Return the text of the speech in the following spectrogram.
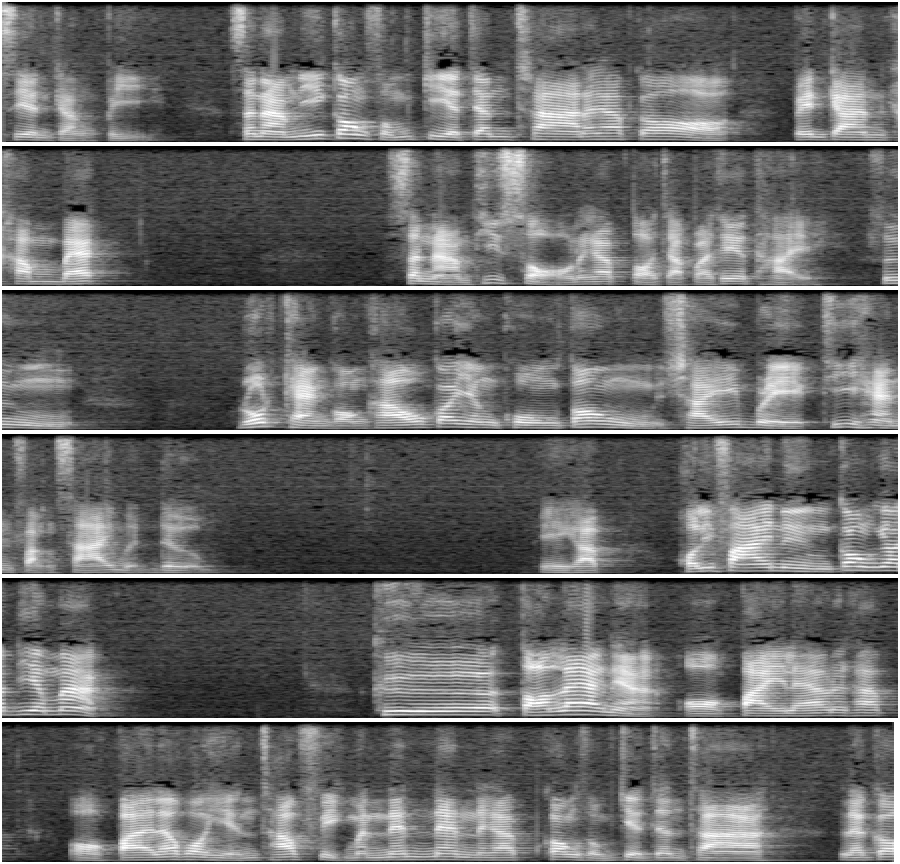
เซียนกลางปี สนามนี้ก้องสมเกียรติจันทรานะครับ ก็เป็นการ comeback สนามที่ 2 นะครับ ต่อจากประเทศไทย ซึ่งรถแข่งของเขาก็ยังคงต้องใช้เบรกที่แฮนด์ฝั่งซ้ายเหมือนเดิม นี่ครับ qualify หนึ่งก้องยอดเยี่ยมมาก คือตอนแรกเนี่ยออกไปแล้วนะครับ ออกไปแล้วพอเห็น traffic มันแน่น ๆ นะครับ ก้องสมเกียรติจันทราแล้วก็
